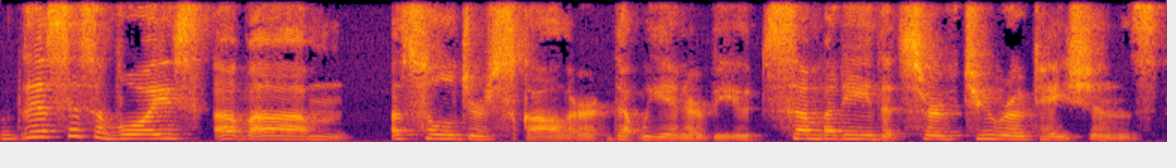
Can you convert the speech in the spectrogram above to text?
this is a voice of um, a soldier scholar that we interviewed, somebody that served two rotations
